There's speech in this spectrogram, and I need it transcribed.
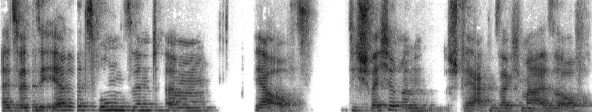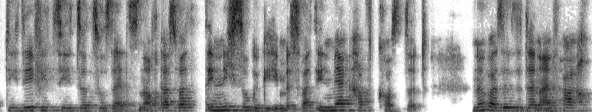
als wenn sie eher gezwungen sind, ähm, ja, auf die schwächeren Stärken, sag ich mal, also auf die Defizite zu setzen, auf das, was ihnen nicht so gegeben ist, was ihnen mehr Kraft kostet. Ne, weil sie dann einfach,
